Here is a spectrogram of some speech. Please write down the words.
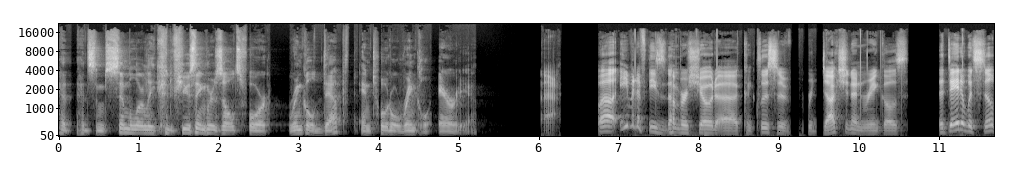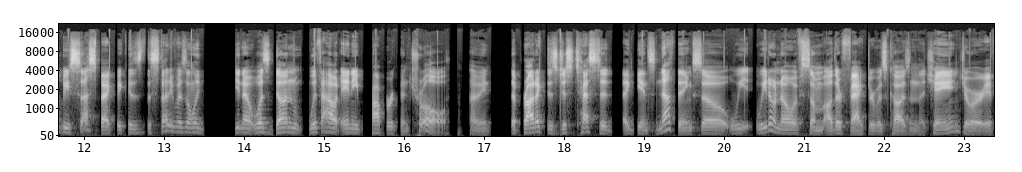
had, had some similarly confusing results for wrinkle depth and total wrinkle area. Well, even if these numbers showed a conclusive reduction in wrinkles, the data would still be suspect because the study was only, you know, was done without any proper control. I mean, the product is just tested against nothing, so we we don't know if some other factor was causing the change or if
